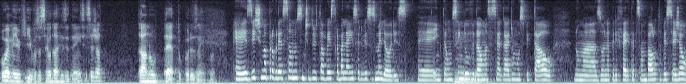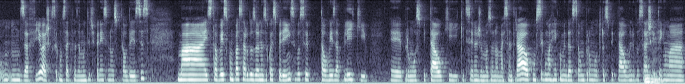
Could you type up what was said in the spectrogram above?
Ou é meio que você saiu da residência e você já está no teto, por exemplo? É, existe uma progressão no sentido de talvez trabalhar em serviços melhores. É, então, sem Hum. dúvida, uma CCH de um hospital numa zona periférica de São Paulo talvez seja um, um desafio. Acho que você consegue fazer muita diferença num hospital desses. Mas talvez com o passar dos anos e com a experiência você talvez aplique é, para um hospital que, que seja de uma zona mais central, consiga uma recomendação para um outro hospital onde você acha Uhum. que tem uma,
